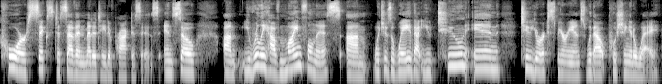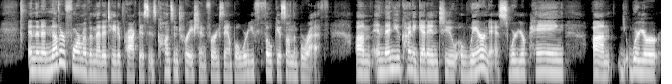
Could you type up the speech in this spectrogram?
core six to seven meditative practices. And so um, you really have mindfulness, um, which is a way that you tune in to your experience without pushing it away. And then another form of a meditative practice is concentration, for example, where you focus on the breath. Um, and then you kind of get into awareness, where you're paying, um, where you're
